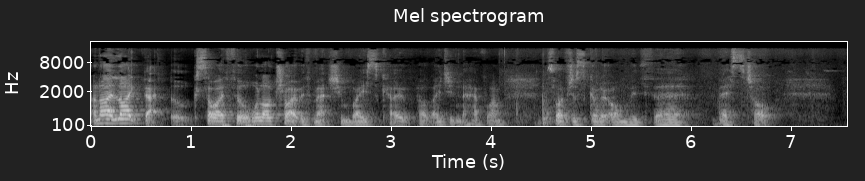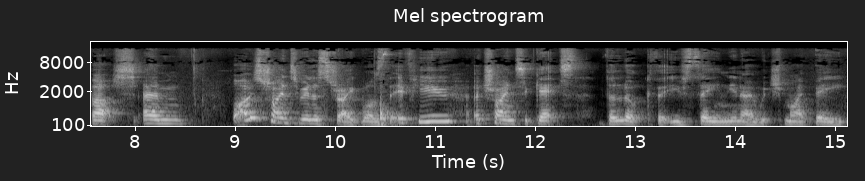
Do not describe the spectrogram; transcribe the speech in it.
And I like that look. So I thought, well, I'll try it with matching waistcoat, but they didn't have one. So I've just got it on with the vest top. But um, what I was trying to illustrate was that if you are trying to get the look that you've seen, you know, which might be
